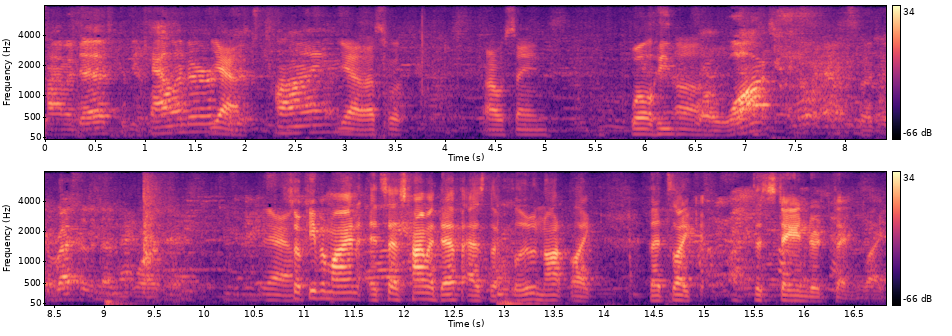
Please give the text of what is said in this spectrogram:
Time of death could be calendar. Yeah. Time. yeah? That's what I was saying. well he Uh, Or watch. But the rest of it doesn't work. Yeah. So keep in mind, it says time of death as the clue, not like that's like the standard thing. Like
